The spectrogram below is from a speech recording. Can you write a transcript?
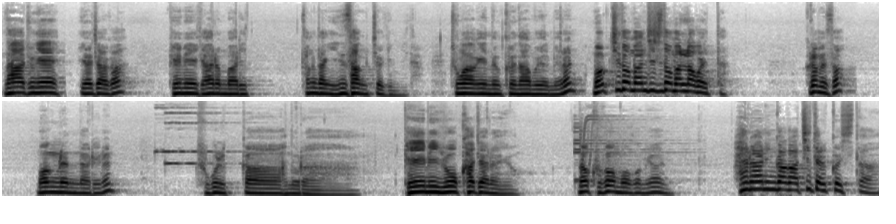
나중에 여자가 뱀에게 하는 말이 상당히 인상적입니다. 중앙에 있는 그 나무 열매는 먹지도 만지지도 말라고 했다. 그러면서 먹는 날에는 죽을까 하노라. 뱀이 유혹하잖아요. 너 그거 먹으면 하나님과 같이 될 것이다.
